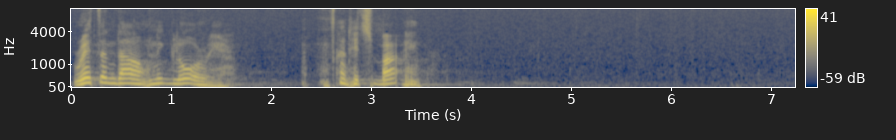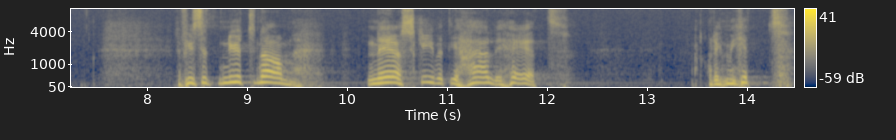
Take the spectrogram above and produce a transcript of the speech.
written down in glory and it's mine. Det finns ett nytt namn nedskrivet i härlighet. Och det är mitt.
